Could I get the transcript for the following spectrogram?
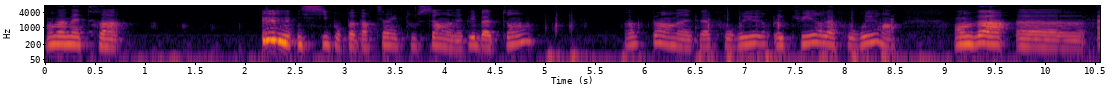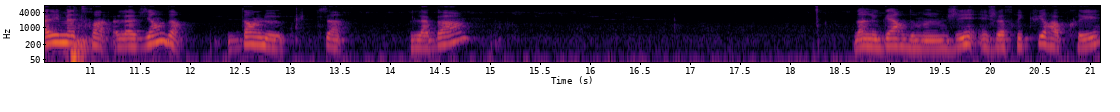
on va mettre ici, pour pas partir avec tout ça, on va mettre les bâtons. Hop, on va mettre la fourrure, le cuir, la fourrure. On va euh, aller mettre la viande dans le là-bas. Dans le garde-manger. Et je la ferai cuire après.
